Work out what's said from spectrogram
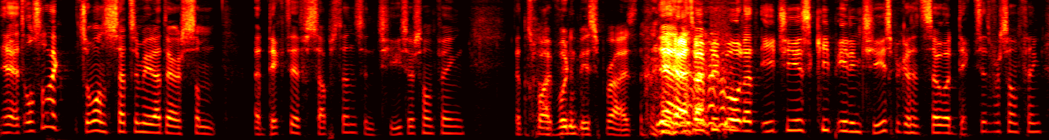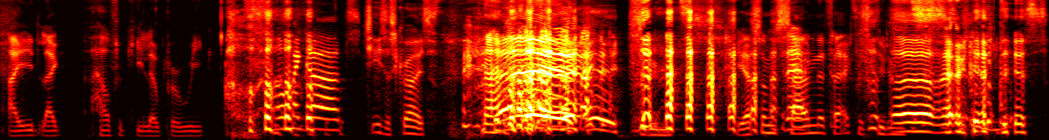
Yeah, it's also like someone said to me that there's some addictive substance in cheese or something. That's why I wouldn't be surprised. yeah, that's why people that eat cheese keep eating cheese because it's so addictive or something. I eat like half a kilo per week. oh my god. Jesus Christ. Hey! you have some sound effects. It's to Uh, I already have this.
